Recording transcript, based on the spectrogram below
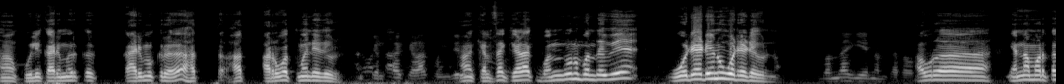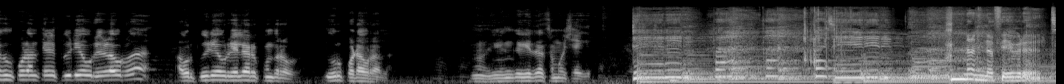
ಹಾಂ ಕೂಲಿ ಕಾರ್ಮಿಕ ಕಾರ್ಮಿಕರು ಹತ್ತು ಹತ್ತು ಅರವತ್ತು ಮಂದಿ ಇದೇವ್ರಿ. ಕೆಲ್ಸ ಕೇಳಾಕ್ ಬಂದಿರಿ ಹಾಂ ಕೆಲಸ ಕೇಳಕ್ಕೆ ಬಂದೂ ಬಂದೇವಿ. ಓಡಾಡಿನೂ ಓಡಾಡೇವ್ರಿ ನಾವು. ಬಂದಾಗ ಏನಂತಾರ ಅವ್ರು? ಎನ್ನ ಮರ ತೆಗೆದುಕೊಡ ಅಂತೇಳಿ ಪಿ ಡಿ ಅವ್ರು ಹೇಳೋರು ಅವ್ರ ಪಿ ಡಿ ಅವ್ರು ಎಲ್ಲಾರು ಕುಂದ್ರವ್ರು ಇವ್ರು ಕೊಡವ್ರಲ್ಲ ಹ್ಞೂ ಹಿಂಗೆ ಇದೆ ಸಮಸ್ಯೆ ಆಗಿತ್ತು. ನನ್ನ ಫೇವರೇಟ್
